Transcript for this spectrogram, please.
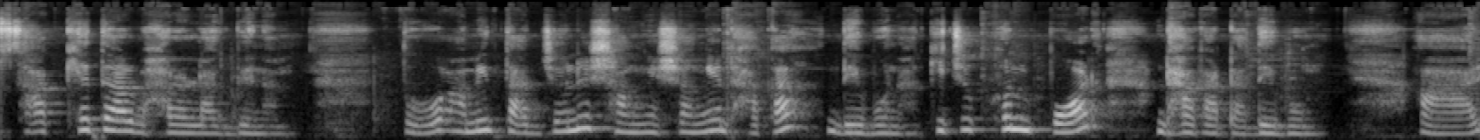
শাক খেতে আর ভালো লাগবে না। তো আমি তার জন্য সঙ্গে সঙ্গে ঢাকা দেব না। কিছুক্ষণ পর ঢাকাটা দেব। আর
